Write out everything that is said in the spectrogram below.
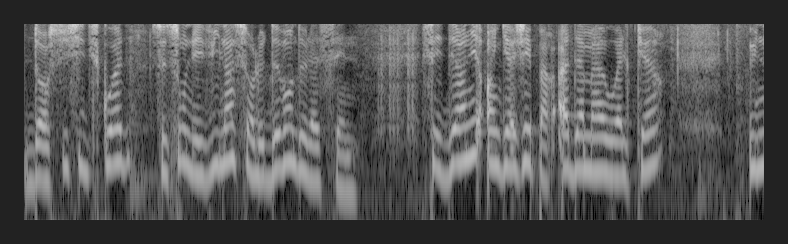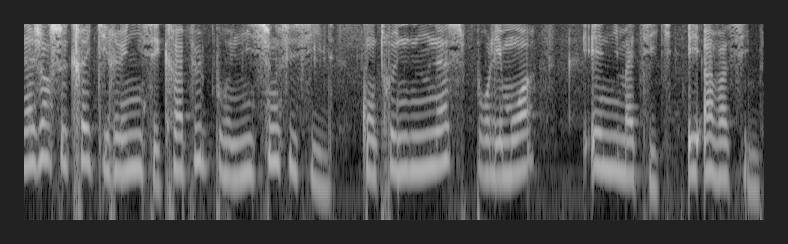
Dans Suicide Squad, ce sont les vilains sur le devant de la scène. Ces derniers engagés par Adama Walker, une agent secret qui réunit ses crapules pour une mission suicide contre une menace pour les mois énigmatique et invincible.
